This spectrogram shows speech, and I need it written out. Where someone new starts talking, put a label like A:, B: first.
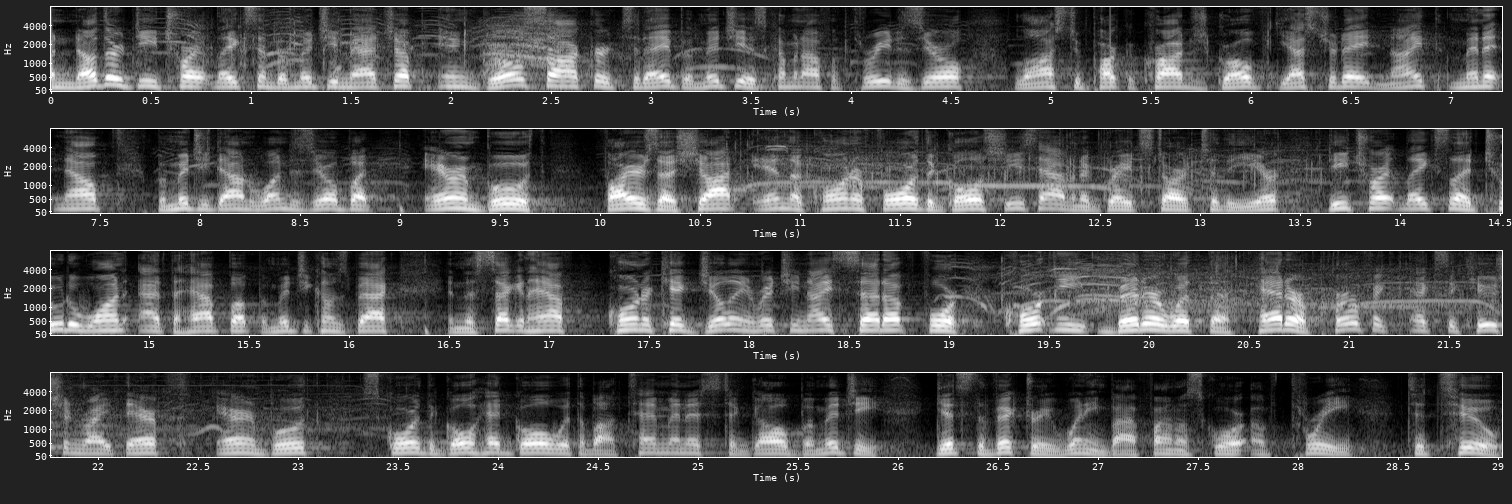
A: Another Detroit Lakes and Bemidji matchup in girls soccer today. Bemidji is coming off a 3-0 loss to Park of Cottage Grove yesterday. Ninth minute now. Bemidji down 1-0, but Aaron Booth fires a shot in the corner for the goal. She's having a great start to the year. Detroit Lakes led 2-1 at the half, but Bemidji comes back in the second half. Corner kick, Jillian Ritchie. Nice setup for Courtney Bitter with the header. Perfect execution right there. Aaron Booth scored the go-ahead goal with about 10 minutes to go. Bemidji gets the victory, winning by a final score of 3 to 2.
